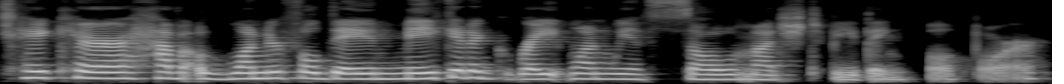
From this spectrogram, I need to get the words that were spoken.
Take care. Have a wonderful day. Make it a great one. We have so much to be thankful for.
